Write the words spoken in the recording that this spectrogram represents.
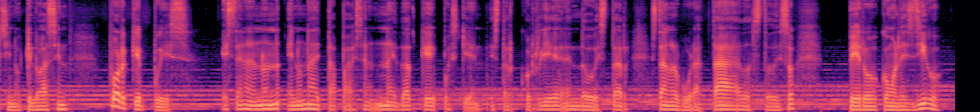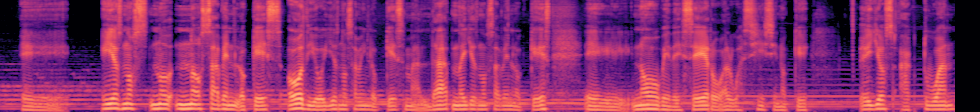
sino que lo hacen porque pues están en una, etapa, están en una edad que pues quieren estar corriendo, estar, están arboratados, todo eso. Pero como les digo, eh, ellos no, no, saben lo que es odio, ellos no saben lo que es maldad, no, ellos no saben lo que es eh, no obedecer o algo así, sino que ellos actúan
